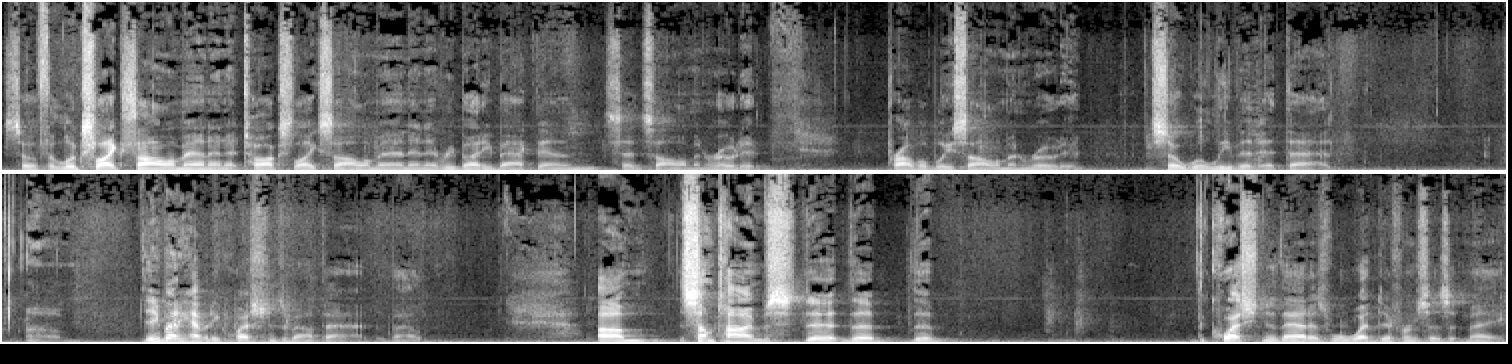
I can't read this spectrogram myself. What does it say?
So, if it looks like Solomon and it talks like Solomon, and everybody back then said Solomon wrote it, probably Solomon wrote it. So, we'll leave it at that. Um, anybody have any questions about that? About um, sometimes the the the the question of that is, well, what difference does it make?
